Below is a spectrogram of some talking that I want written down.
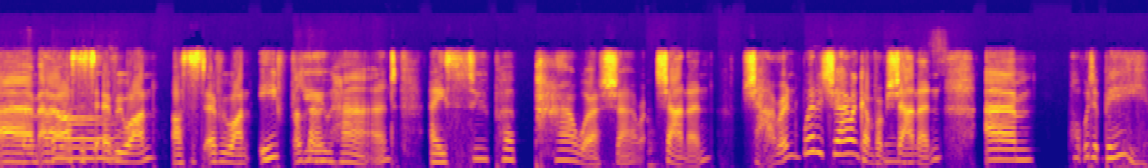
Um, and I asked this to everyone. Asked this to everyone. If okay. you had a superpower, Sharon, Shannon, Sharon, where did Sharon come from? Yes. Shannon. Um, what would it be?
